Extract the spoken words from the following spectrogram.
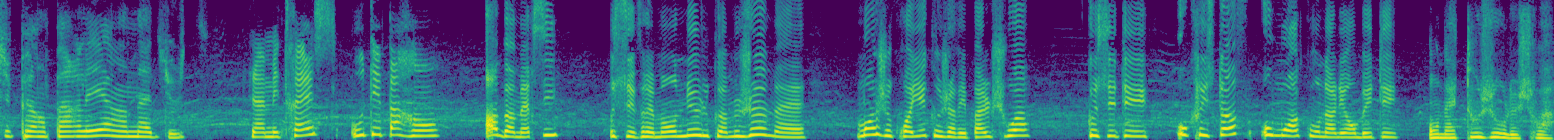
tu peux en parler à un adulte. La maîtresse ou tes parents? Ah bah merci. C'est vraiment nul comme jeu, mais moi je croyais que j'avais pas le choix, que c'était ou Christophe ou moi qu'on allait embêter. On a toujours le choix.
